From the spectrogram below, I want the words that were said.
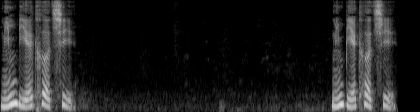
您别客气。您别客气。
